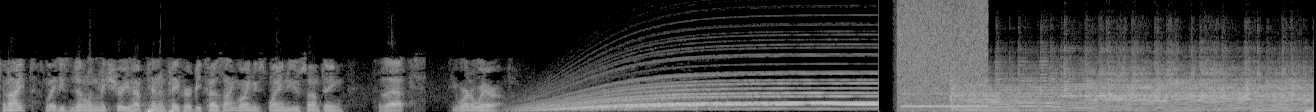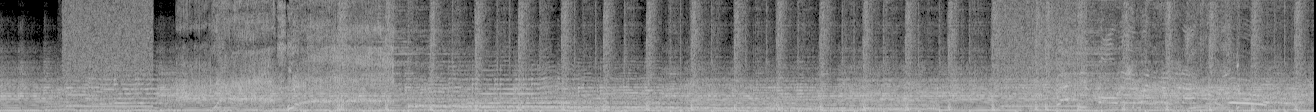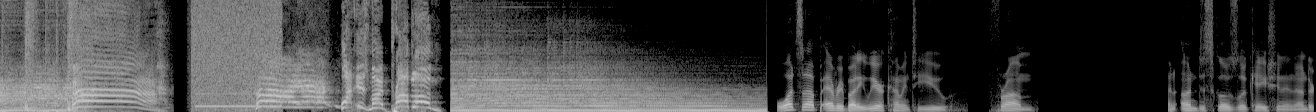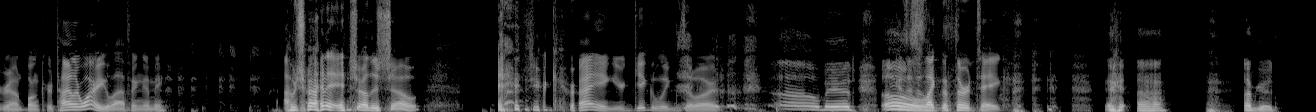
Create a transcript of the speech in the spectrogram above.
Tonight, ladies and gentlemen, make sure you have pen and paper because I'm going to explain to you something that you weren't aware of. Everybody? We are coming to you from an undisclosed location in an underground bunker. Tyler, why are you laughing at me? I'm trying to intro the show. And you're crying. You're giggling so hard. Oh man. Oh. This is like the third take. uh huh. I'm good.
